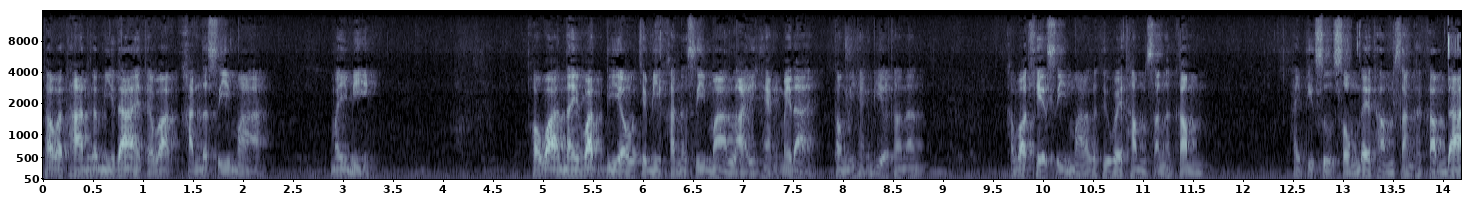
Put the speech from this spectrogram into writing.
พระประธานก็มีได้ แต่ว่าขันธสีมาไม่มี เพราะว่าในวัดเดียวจะมีขันธสีมาหลายแห่งไม่ได้ ต้องมีแห่งเดียวเท่านั้นคำว่าเขตสีมาก็คือไว้ทำสังฆกรรม ให้ภิกษุสงฆ์ได้ทำสังฆกรรมได้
